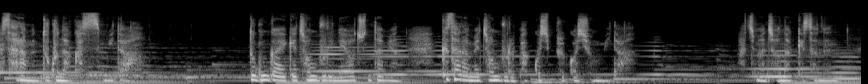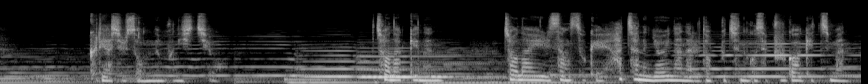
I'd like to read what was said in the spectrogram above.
사람은 누구나 같습니다. 누군가에게 전부를 내어준다면 그 사람의 전부를 받고 싶을 것이옵니다. 하지만 전하께서는 그리하실 수 없는 분이시지요. 전하께는 전하의 일상 속에 하찮은 여인 하나를 덧붙이는 것에 불과하겠지만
